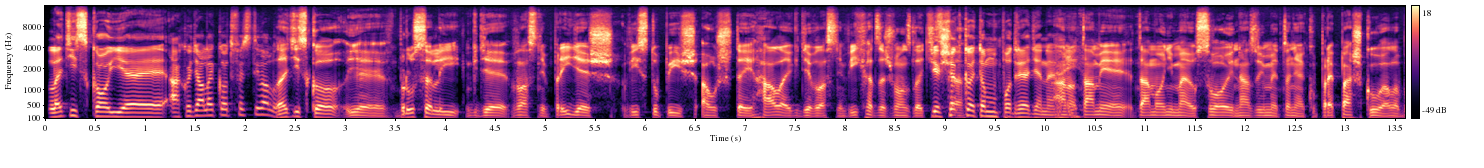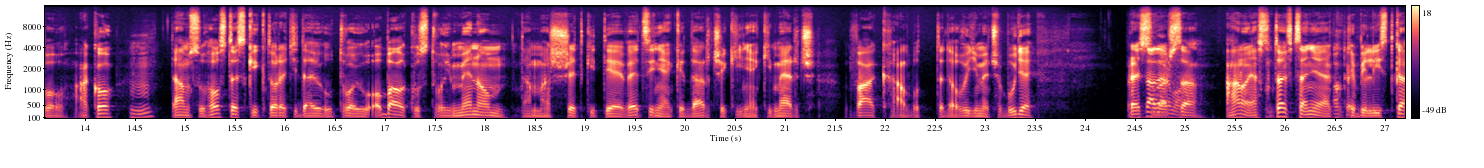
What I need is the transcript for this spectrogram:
letisko je ako ďaleko od festivalu? Letisko je v Bruseli, kde vlastne prídeš, vystupíš a už v tej hale, kde vlastne vychádzaš von z letiska. Čiže všetko je tomu podriadené, Áno, hej? tam, je, tam oni majú svoj, nazvime to nejakú prepašku, alebo ako. Mm. Tam sú hostesky, ktoré ti dajú tvoju obálku s tvojim menom, tam máš všetky tie veci, nejaké darčeky, nejaký merch, vak, alebo teda uvidíme, čo bude. Presúvaš Zadarmo. sa, áno, jasne, to je v cene ako Ok. okay. keby lístka.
